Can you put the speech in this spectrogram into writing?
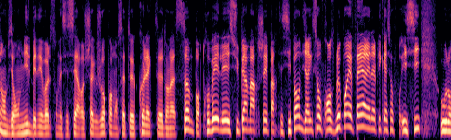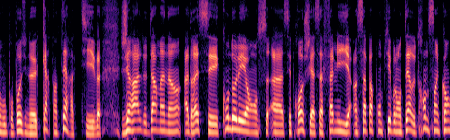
Environ 1000 bénévoles sont nécessaires chaque jour pendant cette collecte dans la Somme pour trouver les supermarchés participants. Direction francebleu.fr et l'application ici où l'on vous propose une carte interactive. Gérald Darmanin adresse ses condoléances à ses proches et à sa famille. Un sapeur-pompier volontaire de 35 ans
